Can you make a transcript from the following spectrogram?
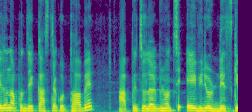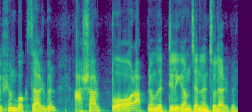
এই জন্য আপনার যে কাজটা করতে হবে, আপনি চলে আসবেন হচ্ছে এই ভিডিওর ডেসক্রিপশন বক্সে আসবেন, আসার পর আপনি আমাদের টেলিগ্রাম চ্যানেলে চলে আসবেন।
